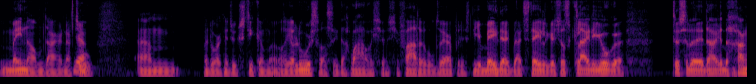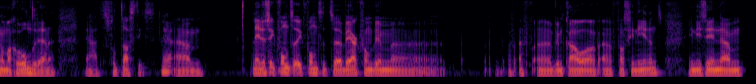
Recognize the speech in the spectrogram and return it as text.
meenam daar naartoe. Ehm, waardoor ik natuurlijk stiekem wel jaloers was. Ik dacht, wauw, als je, als je vader een ontwerper is die je meedeed bij het stedelijk. Als je als kleine jongen tussen de, daar in de gangen mag rondrennen. Ja, dat is fantastisch. Ja. Ehm, nee, dus ik vond, ik vond het uh, werk van Wim, uh, uh, Wim Krauwe fascinerend. In die zin... Um,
